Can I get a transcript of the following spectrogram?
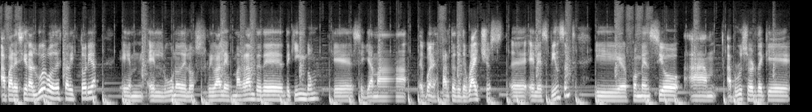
apareciera luego de esta victoria em, el, uno de los rivales más grandes de, de Kingdom, que se llama, eh, bueno, es parte de The Righteous, eh, él es Vincent, y convenció a, a Bruiser de que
